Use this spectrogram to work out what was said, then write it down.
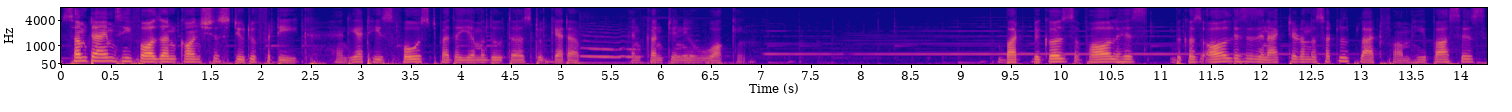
Sometimes he falls unconscious due to fatigue, and yet he is forced by the Yamadutas to get up and continue walking. But because of all his because all this is enacted on the subtle platform, he passes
